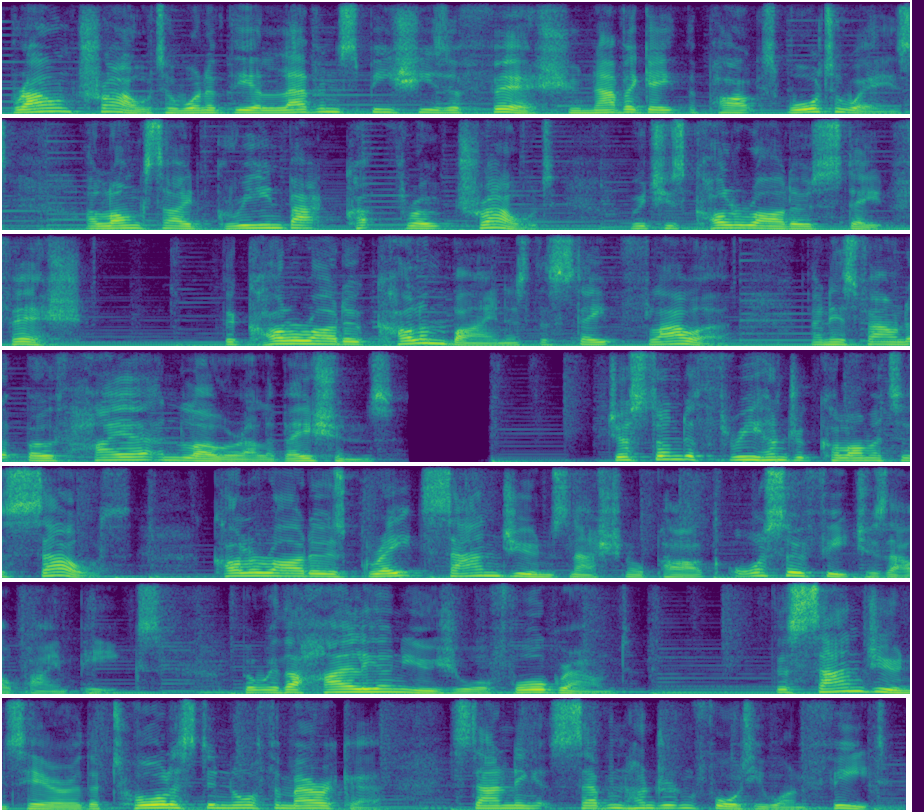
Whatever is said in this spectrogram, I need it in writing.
Brown trout are one of the 11 species of fish who navigate the park's waterways, alongside greenback cutthroat trout, which is Colorado's state fish. The Colorado columbine is the state flower, and is found at both higher and lower elevations. Just under 300 kilometers south, Colorado's Great Sand Dunes National Park also features alpine peaks, but with a highly unusual foreground. The sand dunes here are the tallest in North America, standing at 741 feet.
